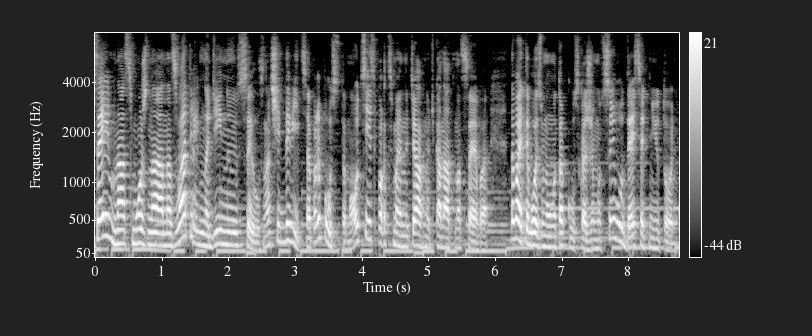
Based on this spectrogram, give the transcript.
цей в нас можна назвати рівнодійною сил. Значить, дивіться, припустимо, оці спортсмени тягнуть канат на себе. Давайте візьмемо таку, скажімо, силу 10 ньютонів.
